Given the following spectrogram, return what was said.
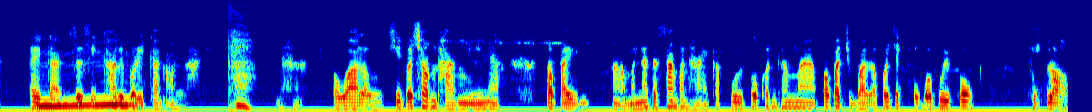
น์ไอ้อืมการซื้อสินค้าหรือบริการออนไลน์ค่ะนะคะเพราะว่าเราคิดว่าช่องทางนี้เนี่ย ต่อไปอ่ามันน่าจะสร้างปัญหาให้กับผู้บริโภคค่อนข้างมาก เพราะปัจจุบันเราก็จะพบว่าผู้บริโภค ถูกหลอก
